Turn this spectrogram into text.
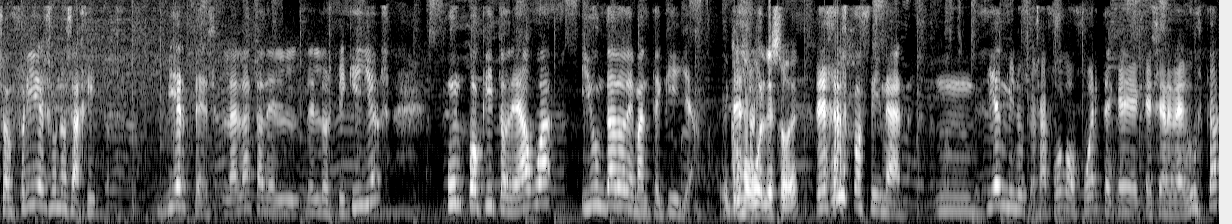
sofríes unos ajitos, viertes la lata del- de los piquillos, un poquito de agua y un dado de mantequilla. ¿Y cómo Dejas- huele eso, eh? Dejas cocinar 10 minutos a fuego fuerte que, que se reduzca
